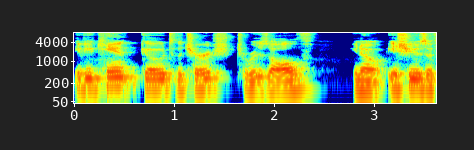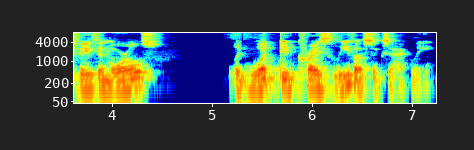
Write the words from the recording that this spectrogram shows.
if you can't go to the church to resolve, you know, issues of faith and morals, like what did Christ leave us exactly?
